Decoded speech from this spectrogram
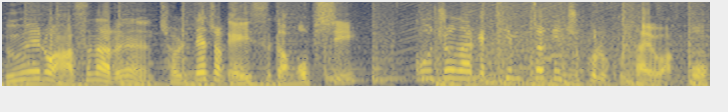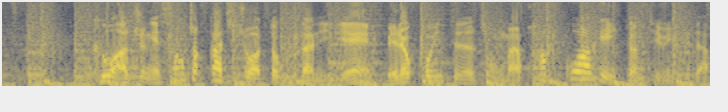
의외로 아스날은 절대적 에이스가 없이 꾸준하게 팀적인 축구를 구사해왔고 그 와중에 성적까지 좋았던 구단이기에 매력 포인트는 정말 확고하게 있던 팀입니다.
